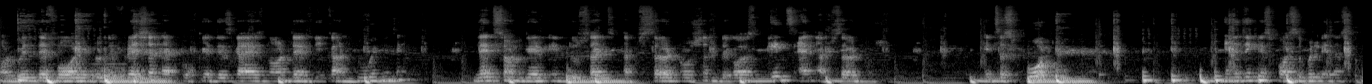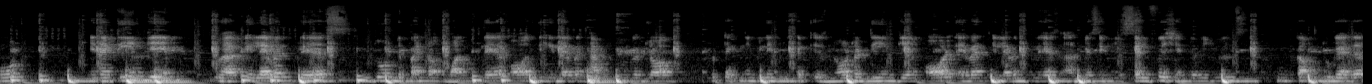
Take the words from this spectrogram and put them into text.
Or will they fall into depression that, okay, this guy is not there, we can't do anything? Let's not get into such absurd notions because it's an absurd notion. It's a sport. Anything is possible in a sport. In a team game, you have 11 players. You don't depend on one player. All the 11 have to do the job. So technically, cricket is not a team game. All 11, 11 players are basically selfish individuals who come together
